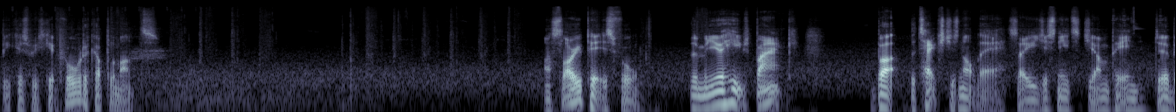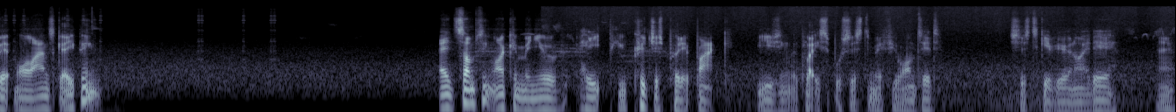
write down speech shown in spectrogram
because we skipped forward a couple of months. Our slurry pit is full. The manure heap's back, but the texture's not there. So you just need to jump in, do a bit more landscaping. And something like a manure heap, you could just put it back using the placeable system if you wanted. Just to give you an idea. a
